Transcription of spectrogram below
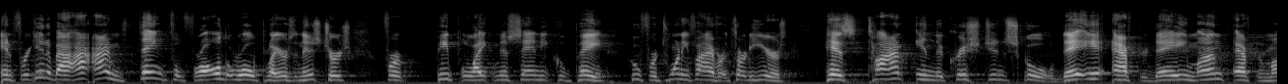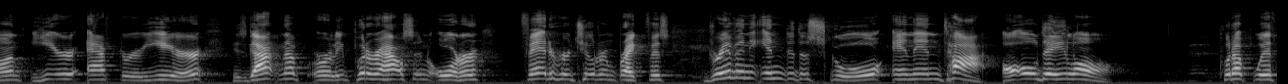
and forget about. I, am thankful for all the role players in this church, for people like Miss Sandy Coupe, who for 25 or 30 years has taught in the Christian school day after day, month after month, year after year, has gotten up early, put her house in order, fed her children breakfast, driven into the school, and then taught all day long. Put up with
